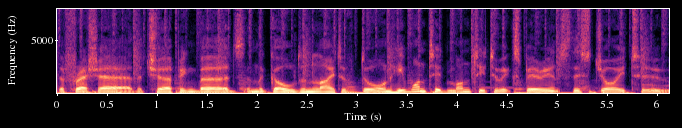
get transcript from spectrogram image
the fresh air, the chirping birds, and the golden light of dawn. He wanted Monty to experience this joy too.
